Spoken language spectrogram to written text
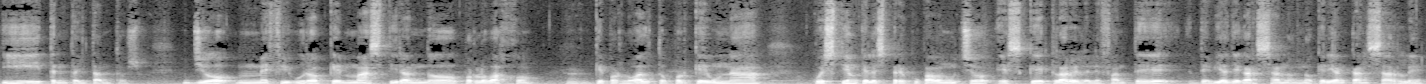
y treinta y tantos. Yo me figuro que más tirando por lo bajo que por lo alto, porque una cuestión que les preocupaba mucho es que, claro, el elefante debía llegar sano, no querían cansarle.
